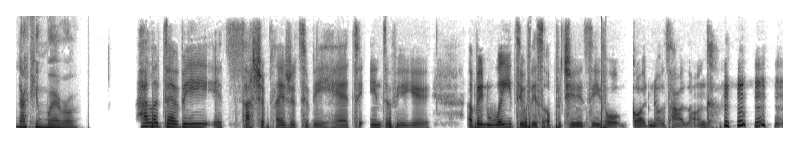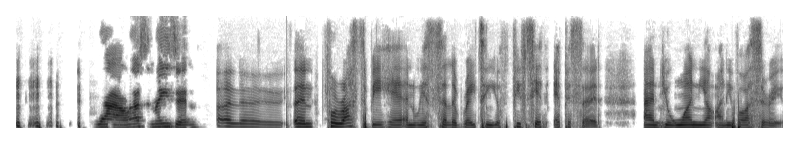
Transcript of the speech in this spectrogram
Nakinwero. Hello, Debbie. It's such a pleasure to be here to interview you. I've been waiting for this opportunity for God knows how long. wow, that's amazing. I know. And for us to be here and we're celebrating your 50th episode and your one year anniversary.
